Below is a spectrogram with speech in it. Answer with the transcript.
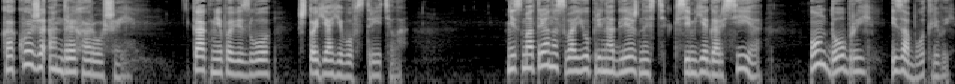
Какой же Андре хороший. Как мне повезло, что я его встретила. Несмотря на свою принадлежность к семье Гарсия, он добрый и заботливый.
